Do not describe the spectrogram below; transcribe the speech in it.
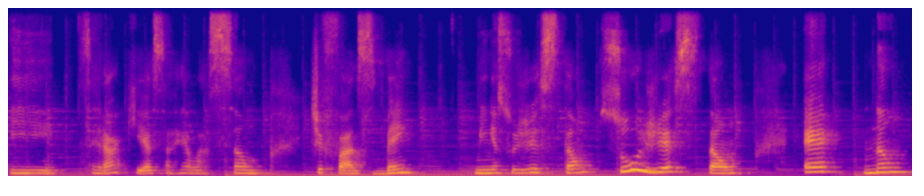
E será que essa relação te faz bem? Minha sugestão, sugestão é não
